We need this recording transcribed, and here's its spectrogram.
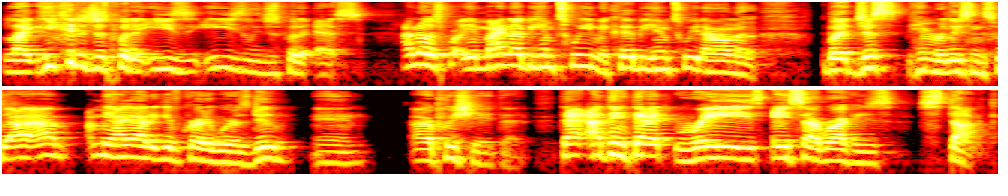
Like he could have just put an easy, easily just put an S. I know it's, pro- it might not be him tweeting. It could be him tweeting. I don't know, but just him releasing the tweet. I, I, I mean, I got to give credit where it's due, and I appreciate that. That I think that raised ASAP Rocky's stock.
